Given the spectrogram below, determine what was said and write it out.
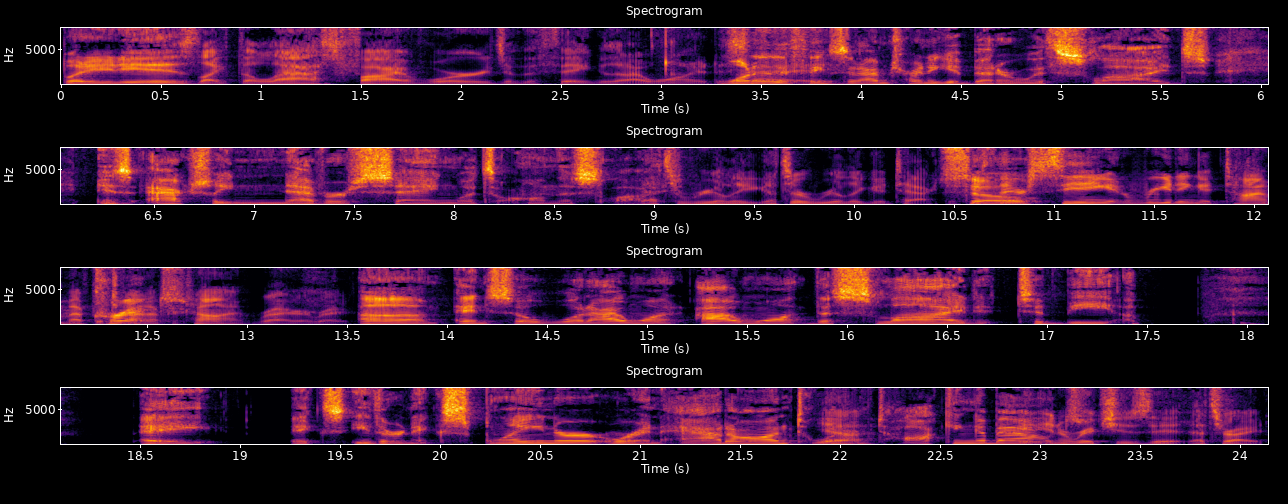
but it is like the last five words of the things that I wanted to One say. of the things that I'm trying to get better with slides is actually never saying what's on the slide. that's really that's a really good tactic. So- they're seeing it and reading it time after time after time. Right, right, right. Um, and so what I want, I want the slide to be a, a ex, either an explainer or an add-on to what Yeah. I'm talking about. it enriches it. That's right.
